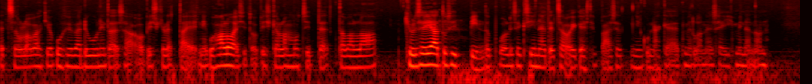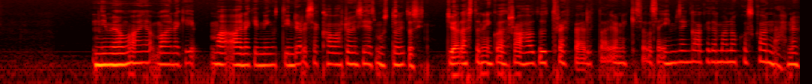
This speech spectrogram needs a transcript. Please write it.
että sulla on vaikka joku hyvä duuni tai sä opiskelet tai niinku haluaisit opiskella, mutta sitten tavallaan kyllä se jää tosi pintapuoliseksi siinä, että et sä oikeasti pääset niinku näkemään, että millainen se ihminen on. Nimenomaan, ja mä ainakin, mä ainakin niin Tinderissä havahduin siihen, että musta oli tosi työlästä, niin kuin, että raahautuu treffeille tai jonnekin sellaisen ihmisen kanssa, ketä mä en ole koskaan nähnyt.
